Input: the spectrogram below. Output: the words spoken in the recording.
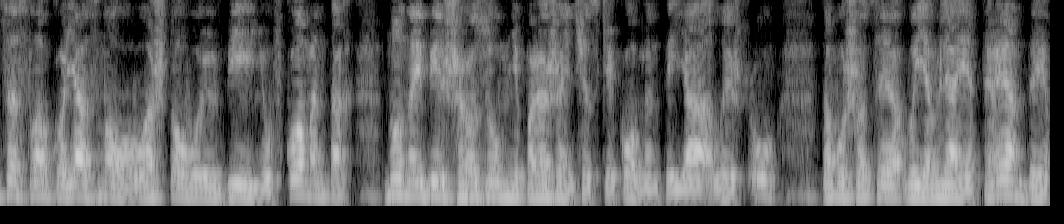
це Славко. Я знову влаштовую бійню в коментах. Ну, найбільш розумні пораженчі коменти я лишу, тому що це виявляє тренди.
